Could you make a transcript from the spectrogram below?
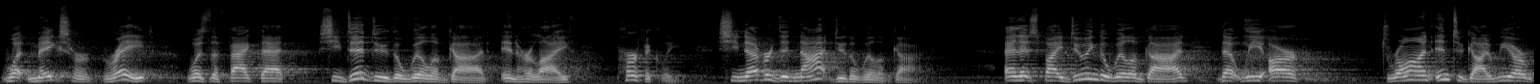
What makes her great was the fact that she did do the will of God in her life perfectly. She never did not do the will of God. And it's by doing the will of God that we are drawn into God. We are,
